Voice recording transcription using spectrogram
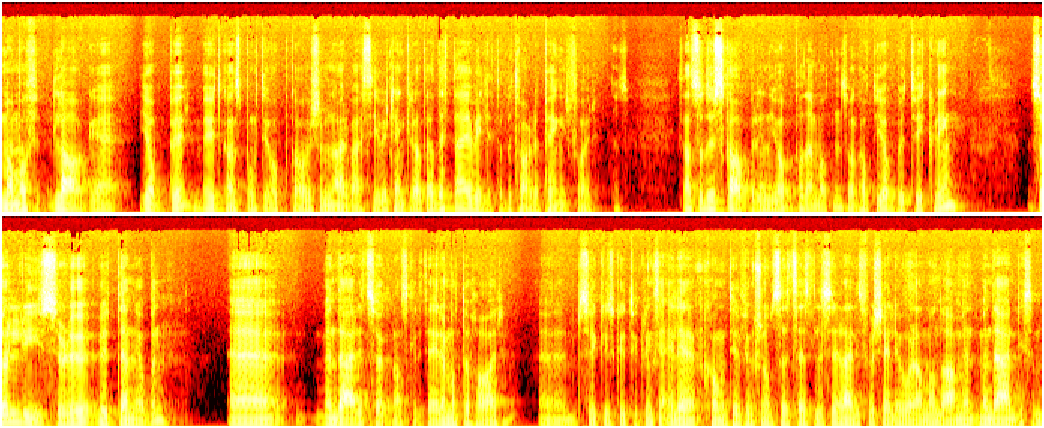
man må lage jobber med utgangspunkt i oppgaver som en arbeidsgiver tenker at ja, dette er jeg villig til å betale penger for. Så du skaper en jobb på den måten, såkalt jobbutvikling. Så lyser du ut den jobben. Eh, men det er et søknadskriterium at du har eh, psykisk utvikling eller kognitive funksjonsnedsettelser. Det er litt forskjellig hvordan man da Men, men det er liksom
